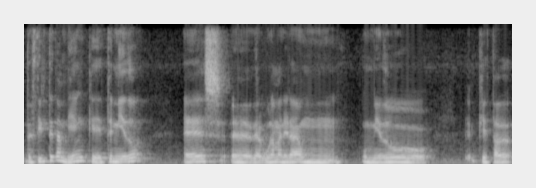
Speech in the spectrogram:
decirte también que este miedo es eh, de alguna manera un, miedo que está,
